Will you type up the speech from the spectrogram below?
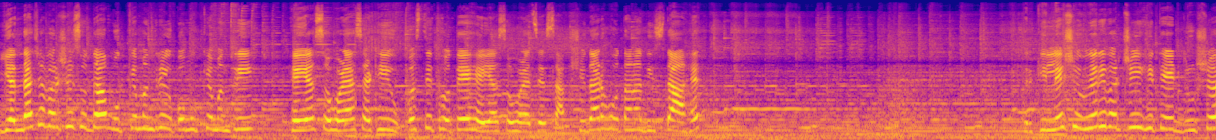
यंदाच्या वर्षी सुद्धा मुख्यमंत्री उपमुख्यमंत्री हे या सोहळ्यासाठी उपस्थित होते. हे या सोहळ्याचे साक्षीदार होताना दिसत आहेत. तर किल्ले शिवनेरीवरची ही थेट दृश्य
